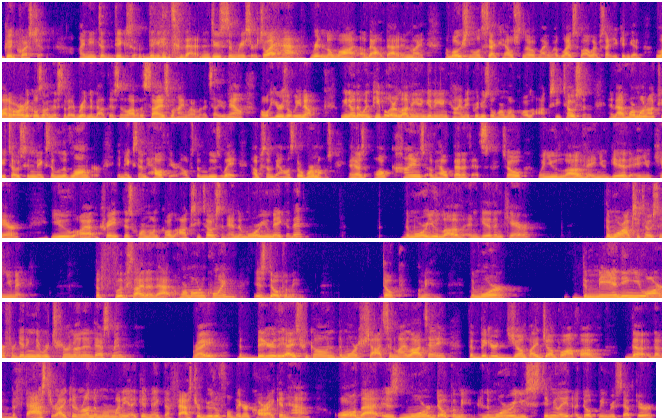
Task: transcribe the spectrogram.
good question. I need to dig some dig into that and do some research. So I have written a lot about that in my emotional section of my Life Spa website. You can get a lot of articles on this that I've written about this and a lot of the science behind what I'm going to tell you now. Well, here's what we know. We know that when people are loving and giving in kind, they produce a hormone called oxytocin. And that hormone oxytocin makes them live longer. It makes them healthier, helps them lose weight, helps them balance their hormones. It has all kinds of health benefits. So when you love and you give and you care, you uh, create this hormone called oxytocin. And the more you make of it, the more you love and give and care, the more oxytocin you make. The flip side of that hormonal coin is dopamine. Dope, I mean, the more demanding you are for getting the return on investment, right? The bigger the ice cream cone, the more shots in my latte, the bigger jump I jump off of, the, the, the faster I can run, the more money I can make, the faster, beautiful, bigger car I can have. All that is more dopamine. And the more you stimulate a dopamine receptor,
